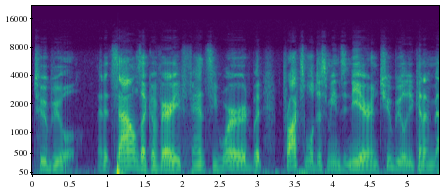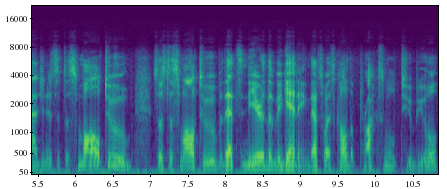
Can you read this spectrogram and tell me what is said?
tubule. And it sounds like a very fancy word, but proximal just means near, and tubule you can imagine is just a small tube. So it's a small tube that's near the beginning. That's why it's called the proximal tubule.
